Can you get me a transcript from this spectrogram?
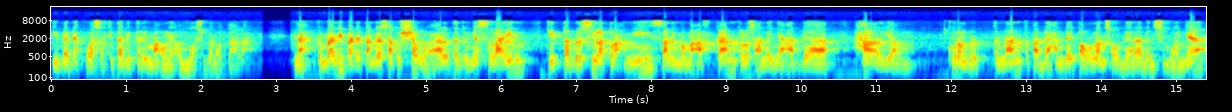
ibadah puasa kita diterima oleh Allah Subhanahu wa taala. Nah, kembali pada tanggal 1 Syawal tentunya selain kita bersilaturahmi, saling memaafkan kalau seandainya ada hal yang kurang berkenan kepada handai taulan saudara dan semuanya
